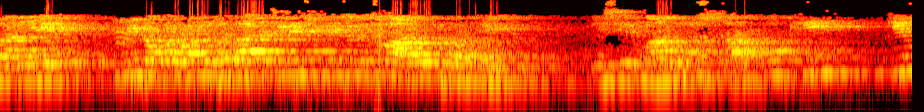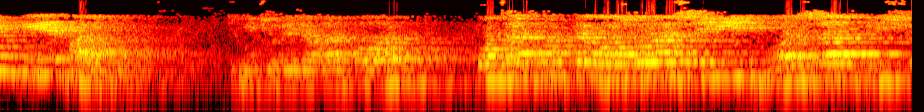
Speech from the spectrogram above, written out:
বানিয়ে তুমি তখন অন্ধকার ছেড়ে ছুটে চলেছ আলোর কেউ গিয়ে পায়নি। তুমি চলে যাবার পর পঁচাত্তরটা বছর শীত বর্ষা গ্রীষ্ম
